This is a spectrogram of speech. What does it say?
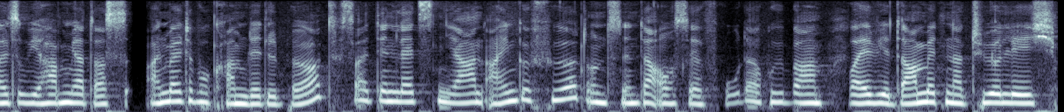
Also wir haben ja das Anmeldeprogramm Little Bird seit den letzten Jahren eingeführt und sind da auch sehr froh darüber, weil wir damit natürlich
